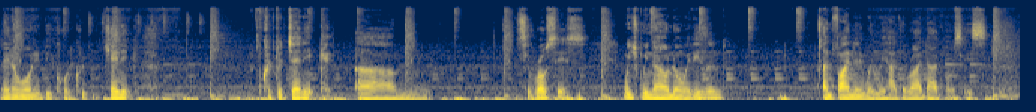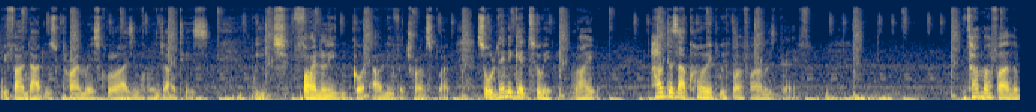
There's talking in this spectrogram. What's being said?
Later on, it'd be called cryptogenic cryptogenic um, cirrhosis, which we now know it isn't. And finally, when we had the right diagnosis, we found out it was primary sclerosing cholangitis, which finally we got our liver transplant. So let me get to it, right? How does that correlate with my father's death? The time my father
